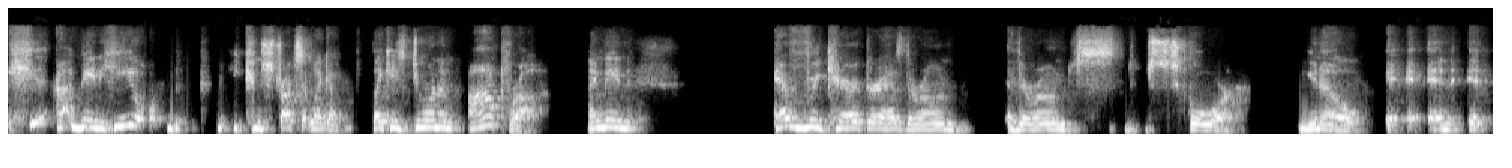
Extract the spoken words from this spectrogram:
he I mean, he, he constructs it like a like he's doing an opera. I mean, every character has their own their own s- score. You know, a- and it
